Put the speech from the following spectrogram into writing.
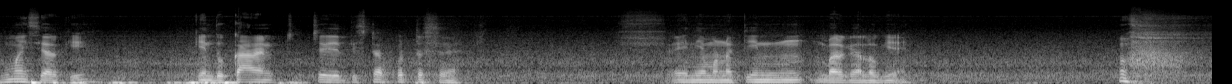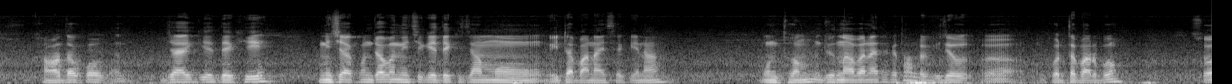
ঘুমাইছি আর কি। কিন্তু কারেন্ট যে ডিস্টার্ব করতেছে এই নিয়ে মনে হয় তিনবার গেল গিয়ে। খাওয়া দাওয়া যাই গিয়ে দেখি, নিচে এখন যাব, নিচে গিয়ে দেখি যে আম্মু ইটা বানাইছে কিনা। উন্থন যদি না বানায় থাকে তাহলে ভিডিও করতে পারব। সো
